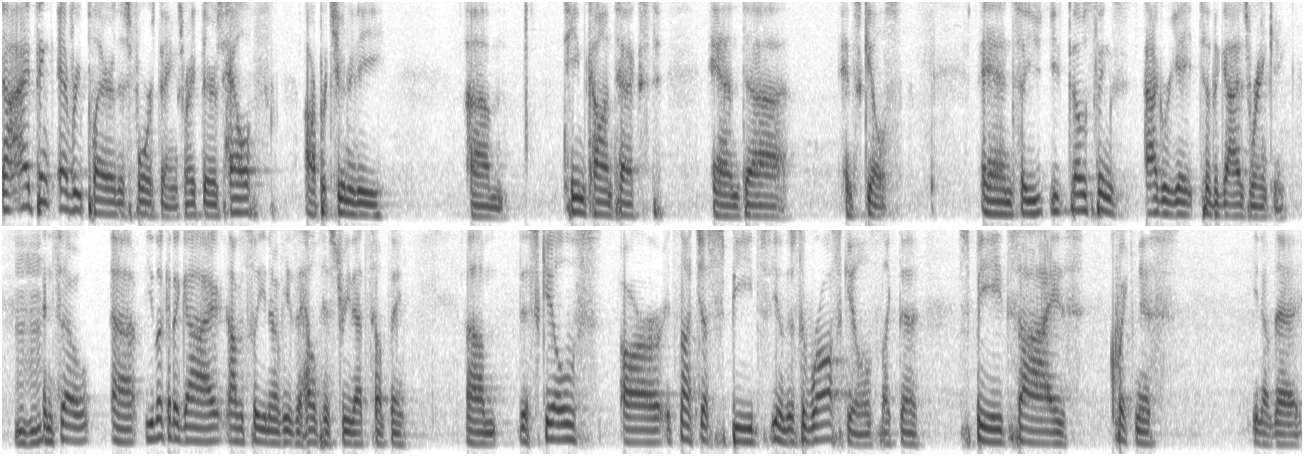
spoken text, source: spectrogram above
Now, I think every player there's four things, right? There's health, opportunity, um, team context, and uh, and skills. And so you, you, those things aggregate to the guy's ranking. Mm-hmm. And so uh, you look at a guy, obviously, you know, if he has a health history, that's something. Um, the skills are, it's not just speeds, you know, there's the raw skills like the speed, size, quickness, you know, the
